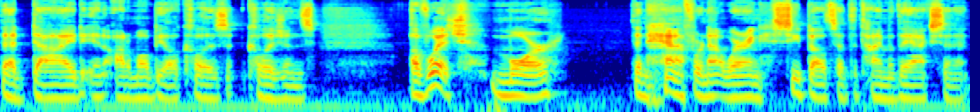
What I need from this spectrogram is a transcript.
that died in automobile collisions of which more than half were not wearing seatbelts at the time of the accident.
